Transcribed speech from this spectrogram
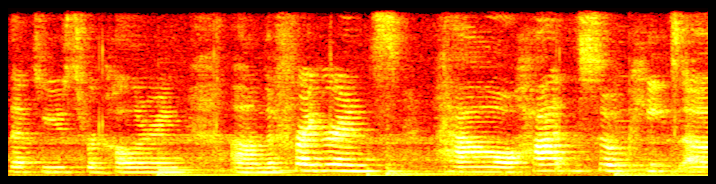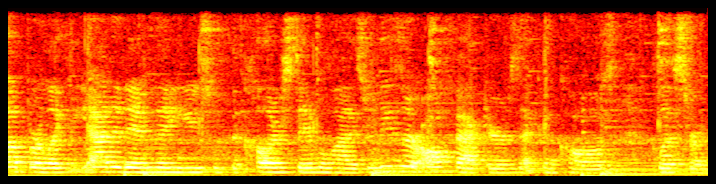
that's used for coloring, um, the fragrance, how hot the soap heats up, or like the additive they use with the color stabilizer. These are all factors that can cause glycerin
